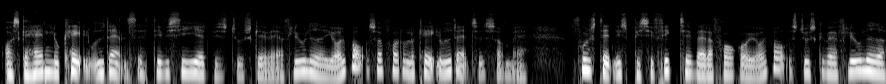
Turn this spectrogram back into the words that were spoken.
og skal have en lokal uddannelse. Det vil sige, at hvis du skal være flyveleder i Aalborg, så får du lokal uddannelse, som er fuldstændig specifik til, hvad der foregår i Aalborg. Hvis du skal være flyveleder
